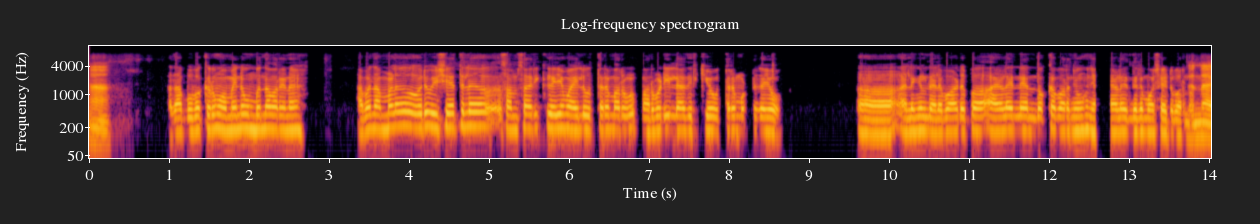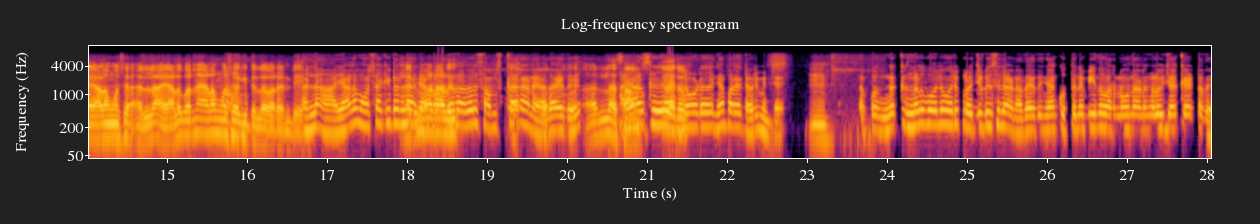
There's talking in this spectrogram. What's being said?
ആ. അത് അബൂബക്കർ മുഹമ്മദിന്റെ മുമ്പ് എന്നാ പറയണേ? അപ്പൊ നമ്മൾ ഒരു വിഷയത്തിൽ സംസാരിക്കുകയും അതിൽ ഉത്തരം മറുപടി ഇല്ലാതിരിക്കുകയോ ഉത്തരം മുട്ടുകയോ അല്ലെങ്കിൽ നിലപാട് ഇപ്പൊ അയാൾ എന്നെ എന്തൊക്കെ പറഞ്ഞു? ഞാൻ അയാളെ എന്തെങ്കിലും മോശമായിട്ട് പറഞ്ഞു? എന്നെ അയാളെ മോശ അല്ല അയാൾ പറഞ്ഞ അയാളെ മോശമാക്കിട്ടല്ലേ പറയണ്ടേ? അല്ല അയാളെ മോശമാക്കിയിട്ടല്ല. ഞാൻ പറഞ്ഞത് അതൊരു സംസ്കാരാണ്. അതായത് അല്ല അയാൾക്ക് എന്നോട് ഞാൻ പറയട്ടെ ഒരു മിനിറ്റ്. അപ്പൊ നിങ്ങൾക്ക് നിങ്ങൾ പോലും ഒരു പ്രജുഡ്യൂസിലാണ് അതായത് ഞാൻ കുത്തനബി എന്ന് പറഞ്ഞു എന്നാണ് നിങ്ങൾ കേട്ടത്.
